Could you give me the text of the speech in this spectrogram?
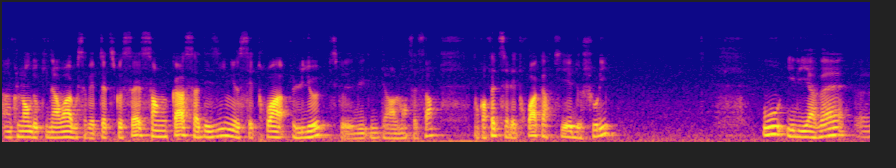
un clan d'Okinawa, vous savez peut-être ce que c'est. Sanka, ça désigne ces trois lieux, puisque littéralement c'est ça. Donc en fait, c'est les trois quartiers de Shuri où il y avait euh,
